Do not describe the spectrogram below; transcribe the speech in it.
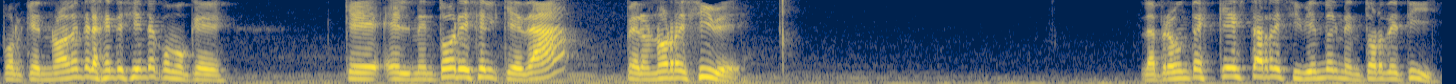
Porque normalmente la gente siente como que, que el mentor es el que da, pero no recibe. La pregunta es, ¿qué está recibiendo el mentor de ti?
